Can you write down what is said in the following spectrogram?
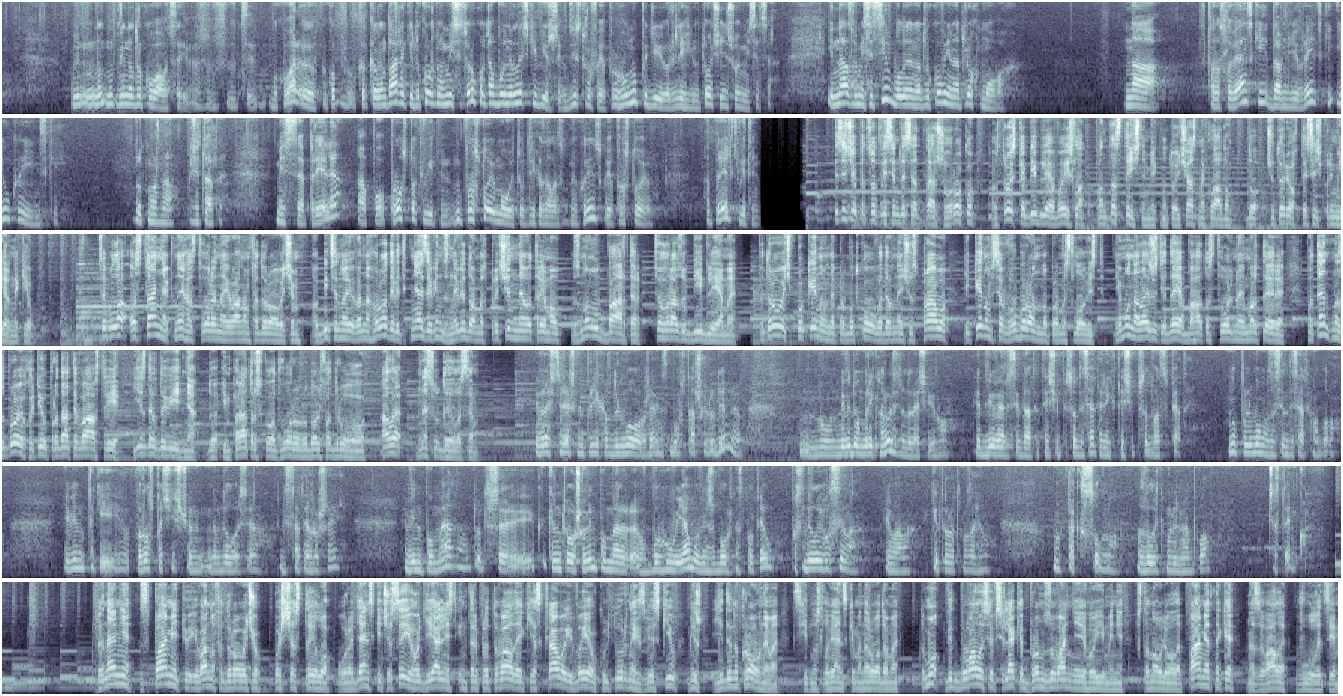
він, ну, він надрукував цей, цей буквар, е, календар, який до кожного місяця року там був невеличкий віршик, дві строфи про головну подію релігійну того чи іншого місяця. І назви місяців були надруковані на трьох мовах: на старослов'янській, давньоєврейській і українській. Тут можна почитати місце апреля, а по просто квітень. Ну, простою мовою, тоді казали, не українською, а простою. Апрель, квітень. 1581 року Острозька Біблія вийшла фантастичним, як на той час, накладом до 4 тисяч примірників. Це була остання книга, створена Іваном Федоровичем. Обіцяної винагороди від князя він з невідомих причин не отримав. Знову бартер, цього разу бібліями. Федорович покинув неприбуткову видавничу справу і кинувся в оборонну промисловість. Йому належить ідея багатоствольної мортири. Патент на зброю хотів продати в Австрії. Їздив до Відня, до імператорського двору Рудольфа II, але не судилося. І врешті-решт він приїхав до Львова, вже він був старшою людиною. Ну, невідомий рік народження, до речі, його. Є дві версії дати: 1510 рік, 1525. Ну, по-любому за 70 йому було. І він такий в розпачі, що не вдалося дістати грошей. Він помер. Тут ще, крім того, що він помер в боргову яму, він ж борг не сплатив. Посадили його сина Івана, який теж там загинув. Ну, так сумно з великими людьми було. Частенько. Принаймні, з пам'яттю Івану Федоровичу пощастило. У радянські часи його діяльність інтерпретували як яскравий вияв культурних зв'язків між єдинокровними східнослов'янськими народами. Тому відбувалося всіляке бронзування його імені, встановлювали пам'ятники, називали вулиці.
